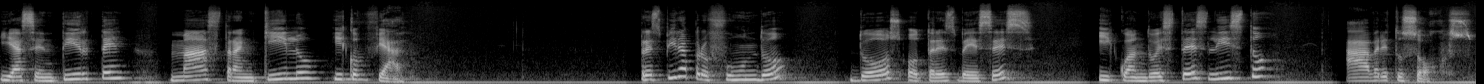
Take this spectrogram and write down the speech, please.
y a sentirte más tranquilo y confiado. Respira profundo dos o tres veces y cuando estés listo, abre tus ojos.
